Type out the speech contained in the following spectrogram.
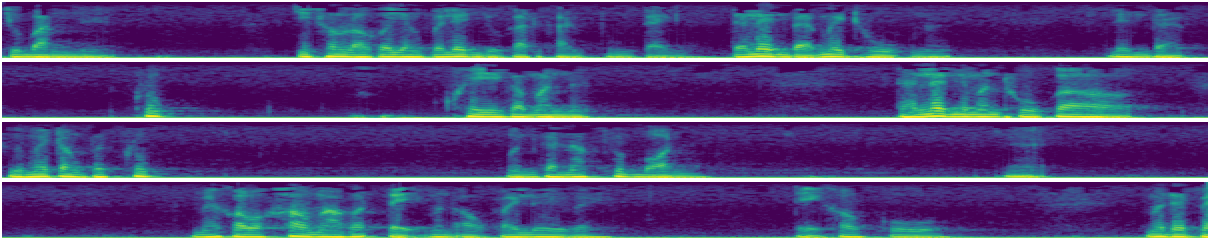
จจุบันเนี่ยจิตของเราก็ยังไปเล่นอยู่กับการปรุงแต่ง แต่เล่นแบบไม่ถูกนะ เล่นแบบคลุกคีกับมันนะแต่เล่นนี่มันถูกก็คือไม่ต้องไปคลุก เหมือนกับนักฟุตบอลนะแม้เขาว่าเข้ามาก็เตะมันออกไปเรื่อยไป เตะเข้าโก ไม่ได้ไป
